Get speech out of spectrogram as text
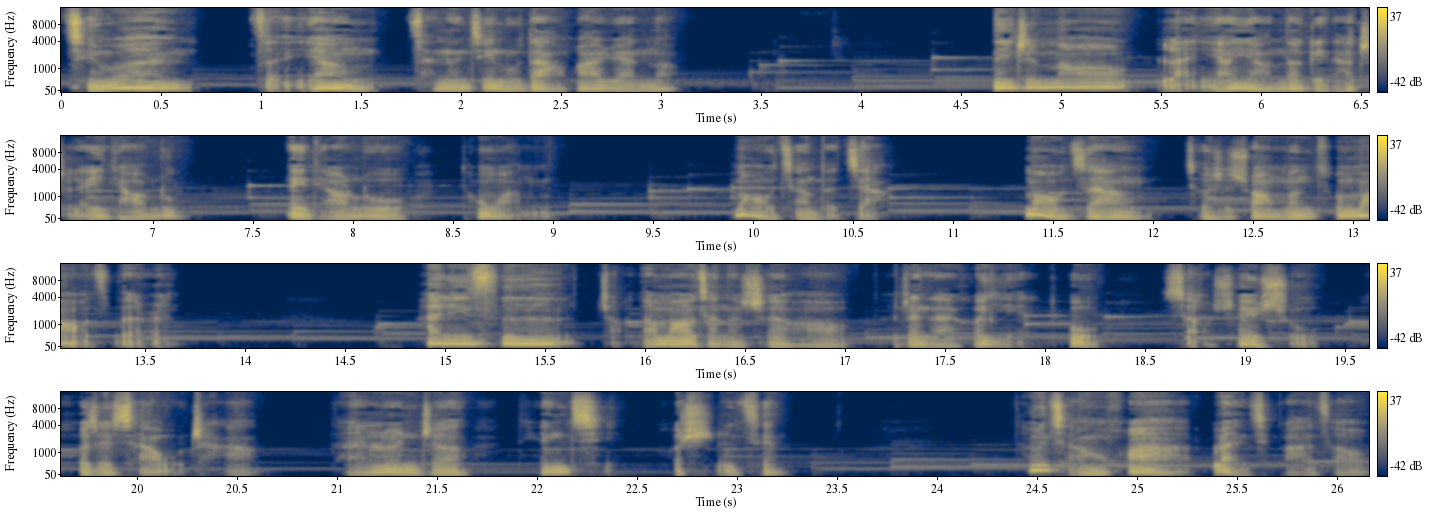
请问怎样才能进入大花园呢？”那只猫懒洋洋的给她指了一条路，那条路通往帽匠的家。帽匠就是专门做帽子的人。爱丽丝找到帽匠的时候，他正在和野兔、小睡鼠。喝着下午茶，谈论着天气和时间。他们讲话乱七八糟，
